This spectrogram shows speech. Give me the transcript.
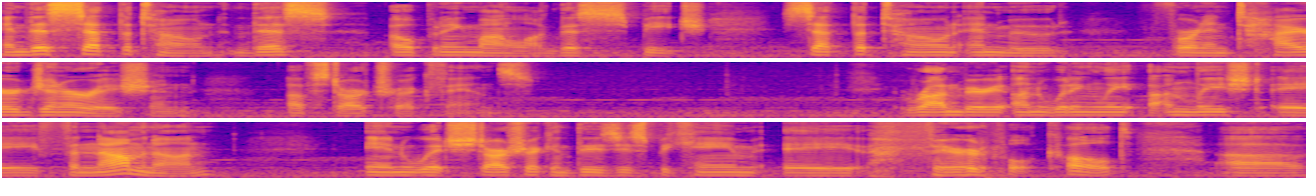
And this set the tone, this opening monologue, this speech, set the tone and mood for an entire generation of Star Trek fans. Roddenberry unwittingly unleashed a phenomenon in which Star Trek enthusiasts became a veritable cult, uh,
